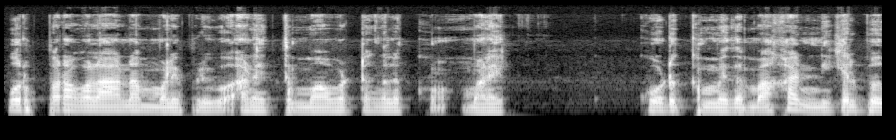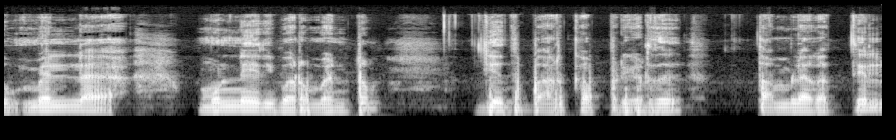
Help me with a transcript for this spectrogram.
ஒரு பரவலான மழைப்பொழிவு அனைத்து மாவட்டங்களுக்கும் மழை கொடுக்கும் விதமாக நிகழ்வு மெல்ல முன்னேறி வரும் என்றும் எதிர்பார்க்கப்படுகிறது. தமிழகத்தில்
